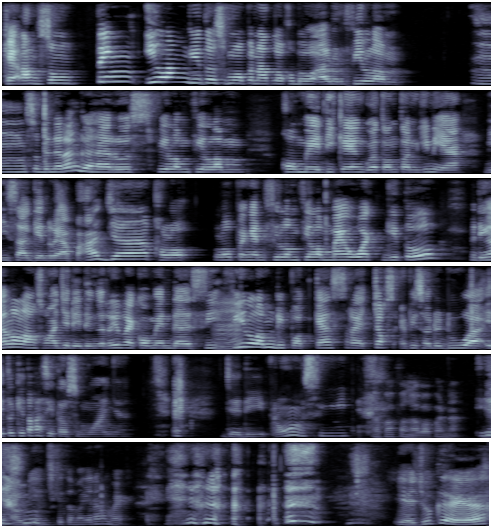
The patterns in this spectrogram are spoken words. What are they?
Kayak langsung ting hilang gitu semua penat lo ke bawah alur film. Hmm, sebenarnya nggak harus film-film komedi kayak yang gue tonton gini ya bisa genre apa aja kalau lo pengen film-film mewek gitu mendingan lo langsung aja deh dengerin rekomendasi Hmm. film di podcast Recox episode 2 itu kita kasih tahu semuanya eh jadi promosi Gak apa-apa, gak apa-apa, nak. Iya. Biar audiens kita makin rame. ya juga ya.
